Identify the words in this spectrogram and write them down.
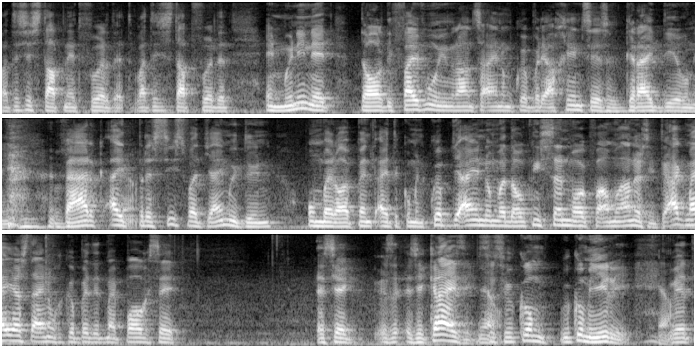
Wat is die stap net voor dit? Wat is die stap voor dit? En moenie net daardie 5 miljoen rand se eiendom koop wat die agent sê is 'n great deal nie. Werk uit ja. presies wat jy moet doen om by daai punt uit te kom en koop die eiendom wat dalk nie sin maak vir almal anders nie. Toe ek my eerste eiendom gekoop het, het my pa gesê is jy is, is jy crazy? Ja. Soos hoekom hoekom hierdie? Ja. Jy weet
